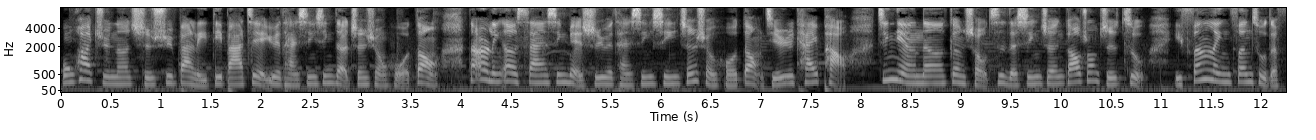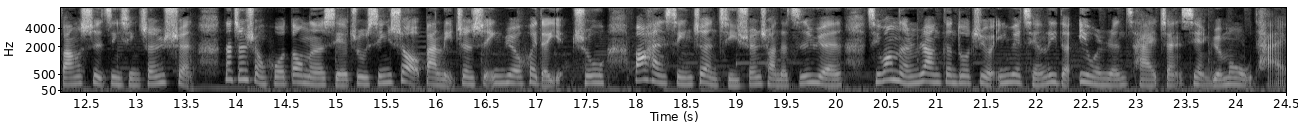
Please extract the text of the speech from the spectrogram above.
文化局呢持续办理第八届乐坛新星的甄选活动。那二零二三新北市乐坛新星甄选活动即日开跑，今年呢更首次的新增高中职组，以分龄分组的方式进行甄选。那甄选活动呢，协助新秀办理正式音乐会的演出，包含行政及宣传的资源，期望能让更多具有音乐潜力的艺文人才展现圆梦舞台。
